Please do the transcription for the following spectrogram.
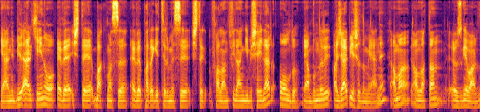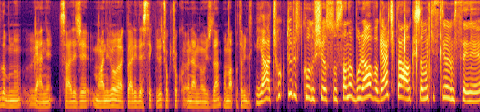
Yani bir erkeğin o eve işte bakması, eve para getirmesi işte falan filan gibi şeyler oldu. Yani bunları acayip yaşadım yani. Ama Allah'tan Özge vardı da bunu yani sadece manevi olarak verdiği destek bile çok çok önemli o yüzden. Onu atlatabildik. Ya çok dürüst konuşuyorsun sana bravo gerçekten alkışlamak istiyorum seni.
